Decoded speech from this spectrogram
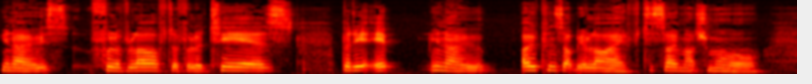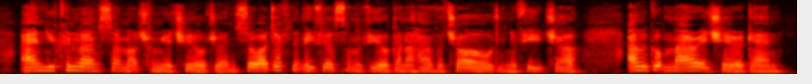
you know, it's full of laughter, full of tears, but it, it you know, opens up your life to so much more and you can learn so much from your children. So I definitely feel some of you are going to have a child in the future. And we've got marriage here again.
